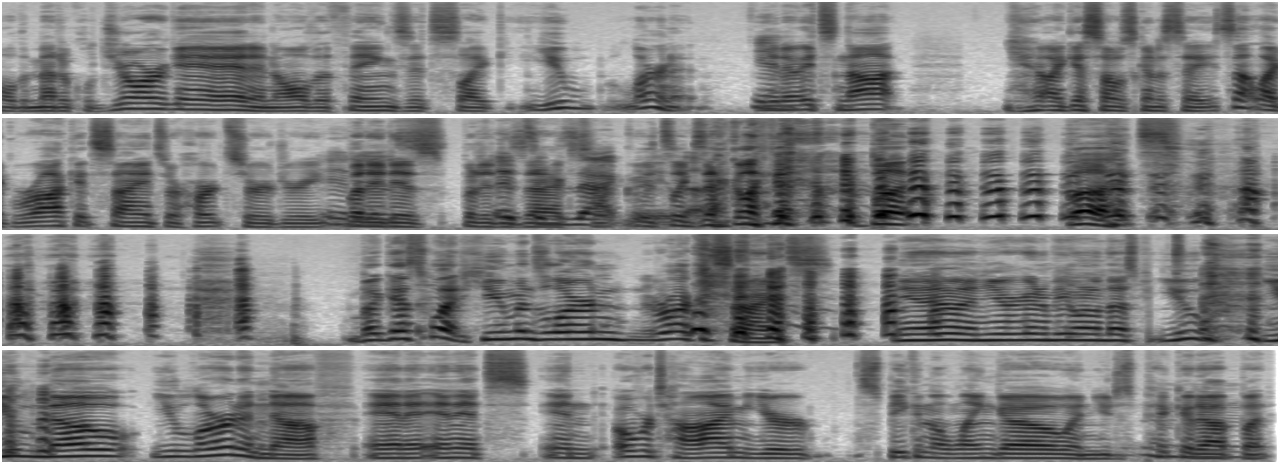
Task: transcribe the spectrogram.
all the medical jargon and all the things it's like you learn it. Yeah. you know it's not yeah, I guess I was going to say it's not like rocket science or heart surgery, It but it is. is. But it It's is actually exactly it's that. exactly like that. But but but guess what? Humans learn rocket science, you know, and you're going to be one of those. You you know you learn enough, and it, and it's in over time you're speaking the lingo and you just pick it up. Mhm. But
